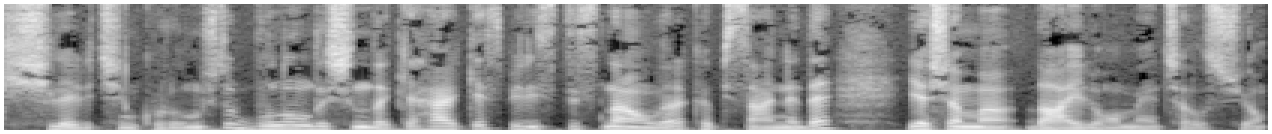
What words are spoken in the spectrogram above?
kişiler için kurulmuştur. Bunun dışındaki herkes bir istisna olarak hapishanede yaşama dahil olmaya çalışıyor.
